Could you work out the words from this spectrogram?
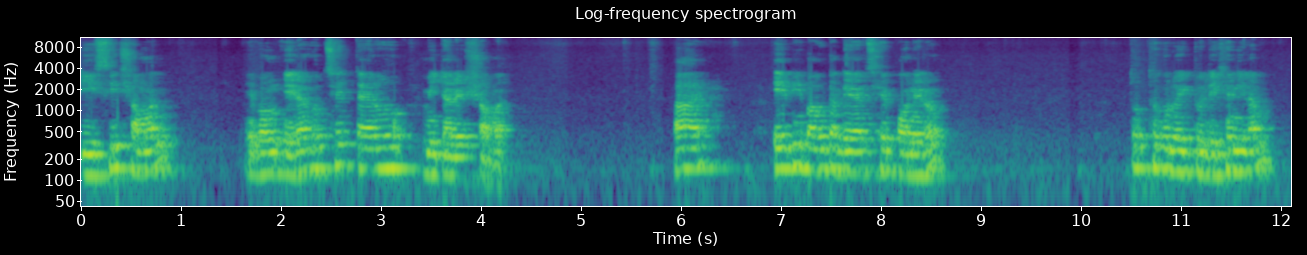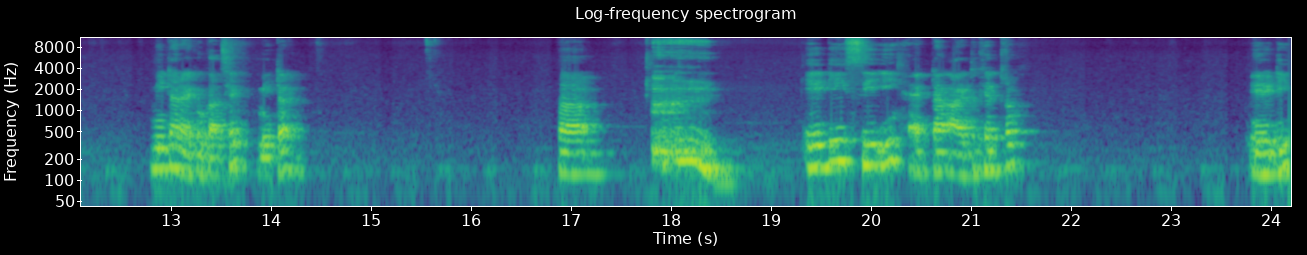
ডিসি সমান এবং এরা হচ্ছে তেরো মিটারের সমান। আর এবি বাহুটা দেওয়া আছে পনেরো। তথ্যগুলো একটু লিখে নিলাম। মিটার একক আছে, মিটার। এডিসিই একটা আয়তক্ষেত্র। এডি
